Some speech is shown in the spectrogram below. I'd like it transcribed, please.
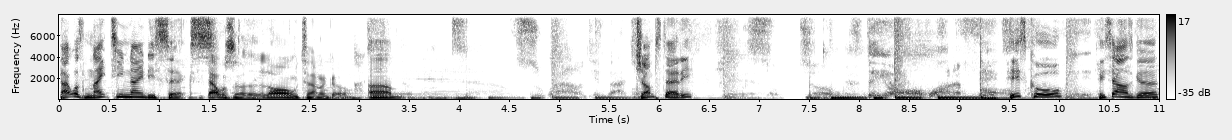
That was 1996. That was a long time ago. Um, Jump Steady. He's cool. He sounds good.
